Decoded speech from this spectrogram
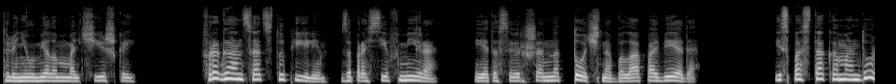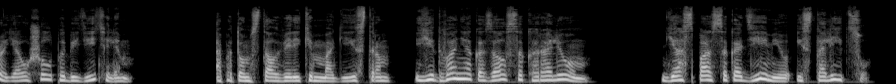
то ли неумелым мальчишкой. Фраганцы отступили, запросив мира, и это совершенно точно была победа. Из поста командора я ушел победителем, а потом стал великим магистром и едва не оказался королем. Я спас академию и столицу.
